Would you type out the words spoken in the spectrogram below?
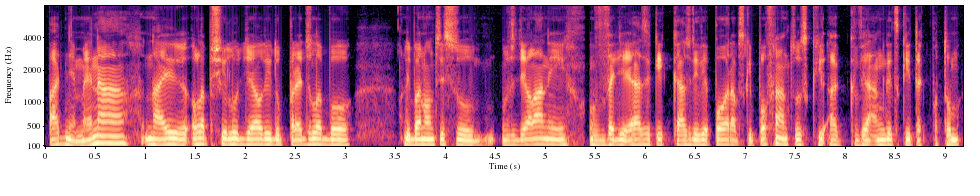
padne mena, najlepší ľudia odídu preč, lebo Libanonci sú vzdelaní, vedia jazyky, každý vie po arabsky, po francúzsky, ak vie anglicky, tak potom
